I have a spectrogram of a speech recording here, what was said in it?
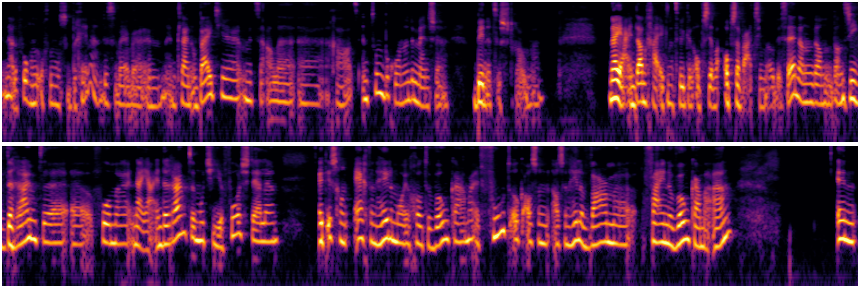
nou, de volgende ochtend moest ik beginnen. Dus we hebben een, een klein ontbijtje met z'n allen uh, gehad. En toen begonnen de mensen binnen te stromen. Nou ja, en dan ga ik natuurlijk in observatiemodus. Hè. Dan, dan, dan zie ik de ruimte uh, voor me. Nou ja, en de ruimte moet je je voorstellen. Het is gewoon echt een hele mooie grote woonkamer. Het voelt ook als een, als een hele warme, fijne woonkamer aan. En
